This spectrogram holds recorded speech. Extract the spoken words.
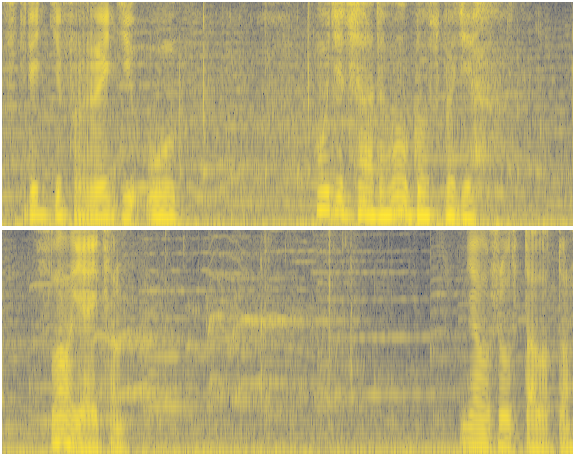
Встретьте Фредди у... У детсада, о господи. Слава яйцам. Я уже устал от то.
